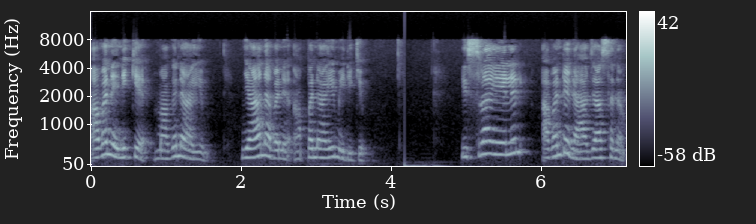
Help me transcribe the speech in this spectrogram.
അവൻ എനിക്ക് മകനായും ഞാൻ അവന് അപ്പനായും ഇരിക്കും. ഇസ്രായേലിൽ അവന്റെ രാജാസനം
